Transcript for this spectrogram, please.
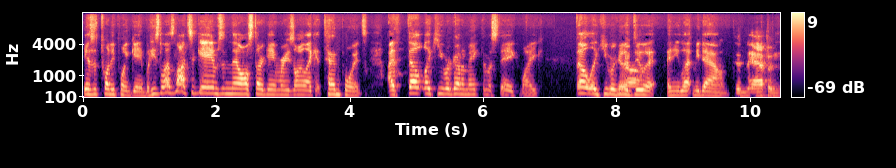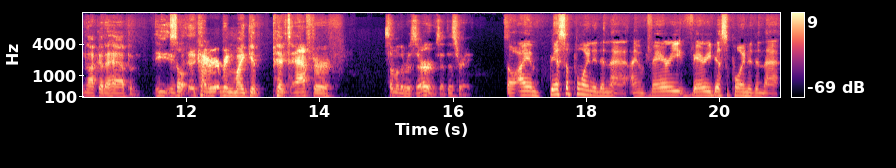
he has a 20 point game, but he's has lots of games in the All Star game where he's only like at 10 points. I felt like you were going to make the mistake, Mike. Felt like you were going to no, do it, and you let me down. Didn't happen. Not going to happen. He, so, Kyrie Irving might get picked after some of the reserves at this rate. So I am disappointed in that. I am very, very disappointed in that.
